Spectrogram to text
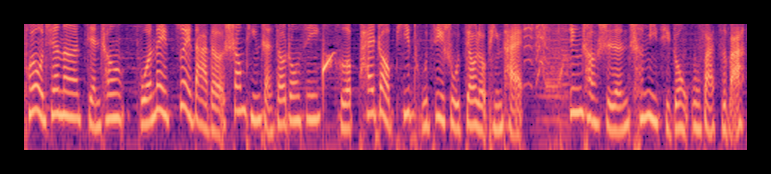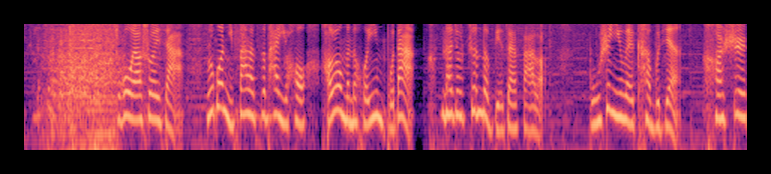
朋友圈呢简称国内最大的商品展销中心和拍照 P 图技术交流平台。经常使人沉迷其中，无法自拔。不过我要说一下，如果你发了自拍以后，好友们的回应不大，那就真的别再发了。不是因为看不见，而是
